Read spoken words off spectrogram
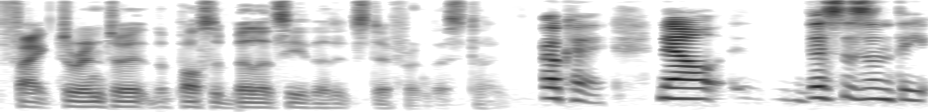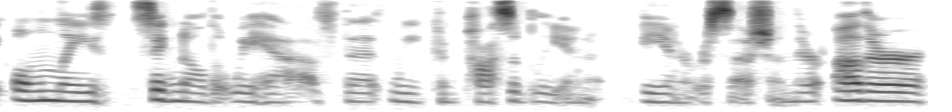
factor into it the possibility that it's different this time. Okay. Now, this isn't the only signal that we have that we could possibly in, be in a recession. There are other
